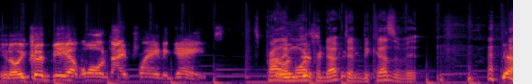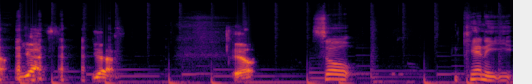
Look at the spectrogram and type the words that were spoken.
You know, he couldn't be up all night playing the games. It's probably Well, more just- productive because of it. Yeah, yes, yes. Yeah. So, Kenny,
